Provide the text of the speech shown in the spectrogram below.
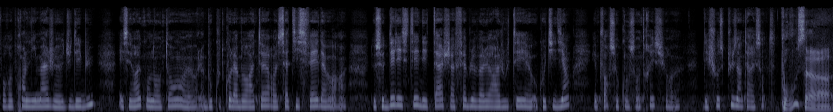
pour reprendre l'image du début. Et c'est vrai qu'on entend voilà, beaucoup de collaborateurs satisfaits d'avoir de se délester des tâches à faible valeur ajoutée au quotidien et pouvoir se concentrer sur des choses plus intéressantes. Pour vous, ça,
